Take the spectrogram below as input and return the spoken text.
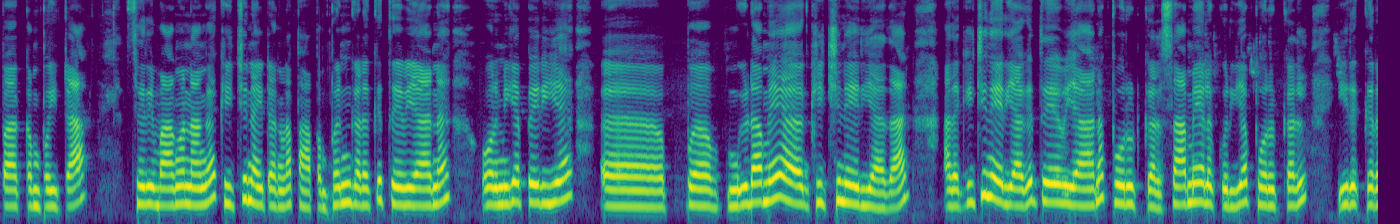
பக்கம் போயிட்டா. சரி வாங்க நாங்கள் கிச்சன் ஐட்டங்களை பார்ப்போம். பெண்களுக்கு தேவையான ஒரு மிகப்பெரிய ப- இடமே கிச்சன் ஏரியா தான். அந்த கிச்சன் ஏரியாவுக்கு தேவையான பொருட்கள் சமையலுக்குரிய பொருட்கள் இருக்கிற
